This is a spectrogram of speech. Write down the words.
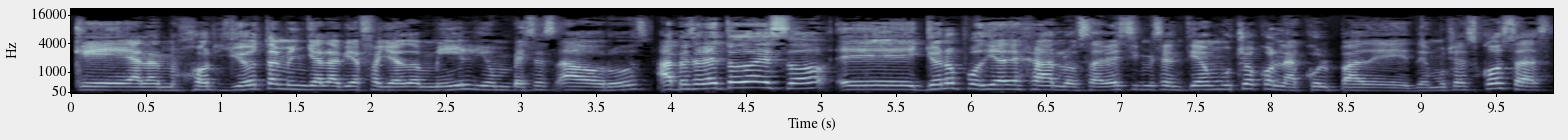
que a lo mejor yo también ya le había fallado mil y un veces a Horus. A pesar de todo eso, eh, yo no podía dejarlo, ¿sabes? Y me sentía mucho con la culpa de, de muchas cosas.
